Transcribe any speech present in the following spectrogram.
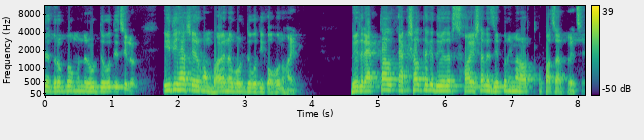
যে দ্রব্যমূল্যের ঊর্ধ্বগতি ছিল ইতিহাসে এরকম ভয়ানক ঊর্ধ্বগতি কখনো হয়নি। দুই হাজার এক সাল থেকে দুই হাজার ছয় সালে যে পরিমাণ অর্থ পাচার হয়েছে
